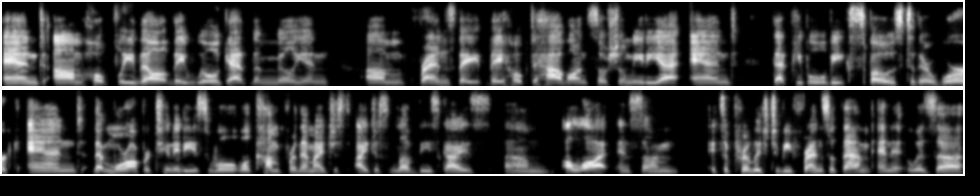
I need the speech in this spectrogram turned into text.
And um, hopefully they'll, they will get the million um, friends they, they hope to have on social media and that people will be exposed to their work and that more opportunities will, will come for them. I just, I just love these guys um, a lot. And so I'm it's a privilege to be friends with them, and it was uh,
